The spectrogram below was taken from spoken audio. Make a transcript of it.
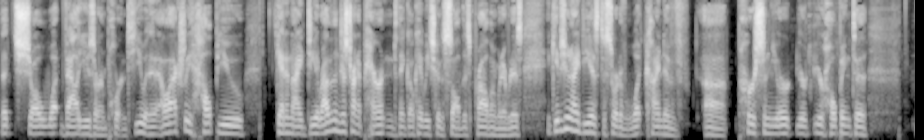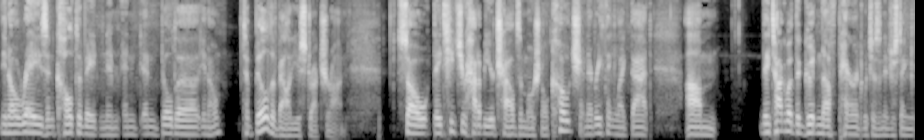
that show what values are important to you and it'll actually help you get an idea. Rather than just trying to parent and think okay we should going to solve this problem or whatever it is it gives you an idea as to sort of what kind of uh, person you're you're you're hoping to you know raise and cultivate and and and build a you know to build a value structure on. So they teach you how to be your child's emotional coach and everything like that. Um, they talk about the good enough parent, which is an interesting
